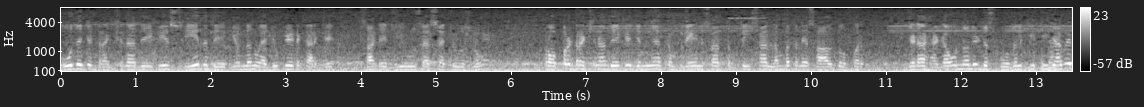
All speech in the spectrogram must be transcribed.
ਉਹਦੇ 'ਚ ਡਾਇਰੈਕਸ਼ਨਾਂ ਦੇ ਕੇ, ਸੇਧ ਦੇ ਕੇ ਉਹਨਾਂ ਨੂੰ ਐਜੂਕੇਟ ਕਰਕੇ ਸਾਡੇ ਜੀਓਸ ਐਸਐਚਓਸ ਨੂੰ ਪ੍ਰੋਪਰ ਡਾਇਰੈਕਸ਼ਨਾਂ ਦੇ ਕੇ ਜਿੰਨੀਆਂ ਕੰਪਲੇਂਟਸ ਆ, ਤਫਤੀਸ਼ਾਂ ਲੰਬਤ ਨੇ ਸਾਲ ਤੋਂ ਉੱਪਰ ਜਿਹੜਾ ਹੈਗਾ, ਉਹਨਾਂ ਦੀ ਡਿਸਪੋਜ਼ਲ ਕੀਤੀ ਜਾਵੇ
